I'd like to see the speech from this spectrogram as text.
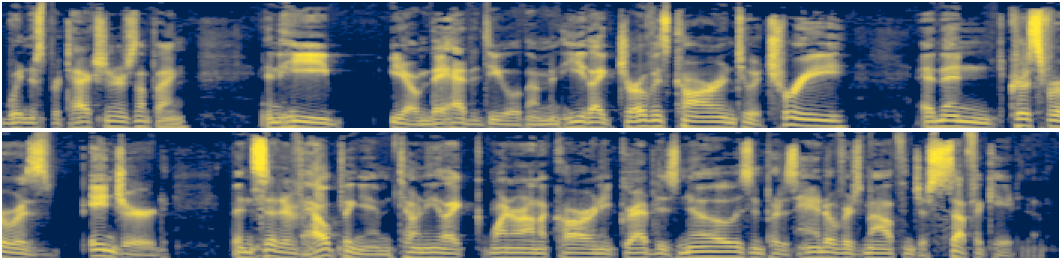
witness protection or something, and he, you know, they had to deal with him, and he like drove his car into a tree, and then Christopher was injured. But instead of helping him, Tony like went around the car and he grabbed his nose and put his hand over his mouth and just suffocated him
